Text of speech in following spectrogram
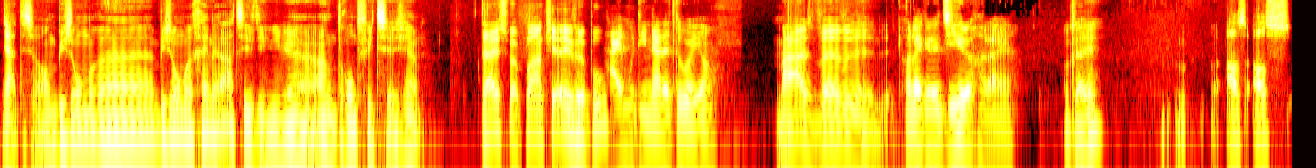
ja, het is wel een bijzondere, bijzondere generatie die nu uh, aan het rondfietsen is, ja. Thijs, waar plaats je Evenepoel? Hij moet niet naar de Tour, joh. Maar we, we Gewoon lekker de Giro gaan rijden. Oké. Okay als, als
